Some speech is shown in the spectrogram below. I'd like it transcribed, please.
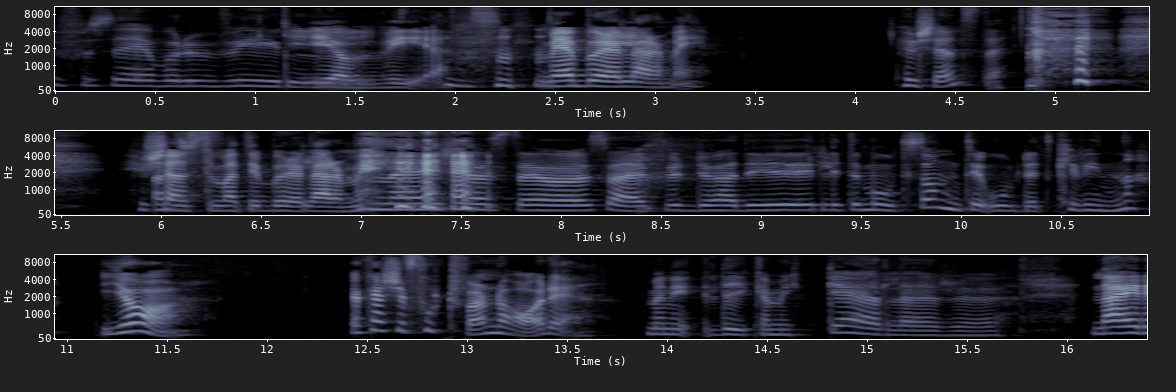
Du får säga vad du vill. Jag vet. Men jag börjar lära mig. Hur känns det? Hur känns att... det med att jag börjar lära mig? Nej, känns det så här, för du hade ju lite motstånd till ordet kvinna. Ja. Jag kanske fortfarande har det. Men lika mycket eller? Nej,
